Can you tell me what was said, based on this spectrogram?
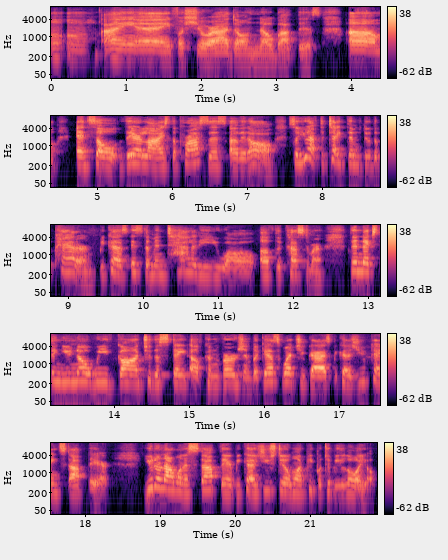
I ain't for sure. I don't know about this. Um, and so there lies the process of it all. So you have to take them through the pattern because it's the mentality, you all, of the customer. The next thing you know, we've gone to the state of conversion. But guess what, you guys? Because you can't stop there. You do not want to stop there because you still want people to be loyal.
